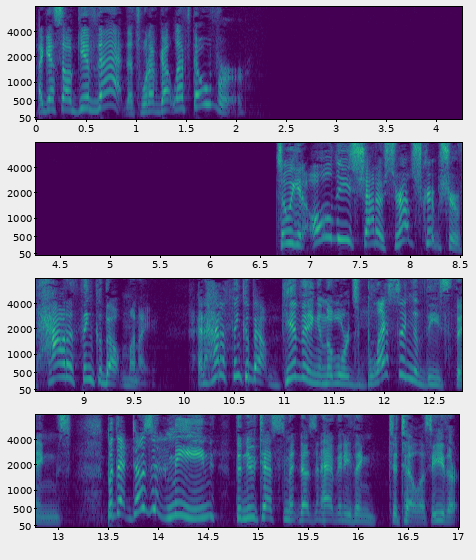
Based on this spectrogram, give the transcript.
I guess I'll give that. That's what I've got left over. So we get all these shadows throughout Scripture of how to think about money and how to think about giving and the Lord's blessing of these things. But that doesn't mean the New Testament doesn't have anything to tell us either.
